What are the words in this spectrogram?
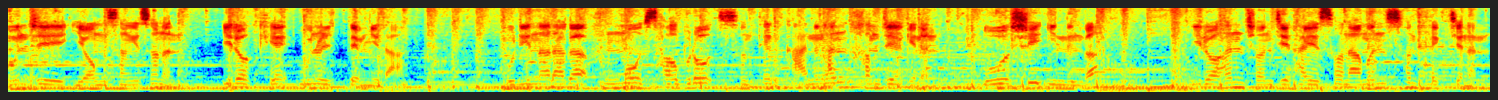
문제의 영상에서는 이렇게 운을 뗍니다. 우리나라가 항모 사업으로 선택 가능한 함재에게는 무엇이 있는가? 이러한 전제하에서 남은 선택지는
